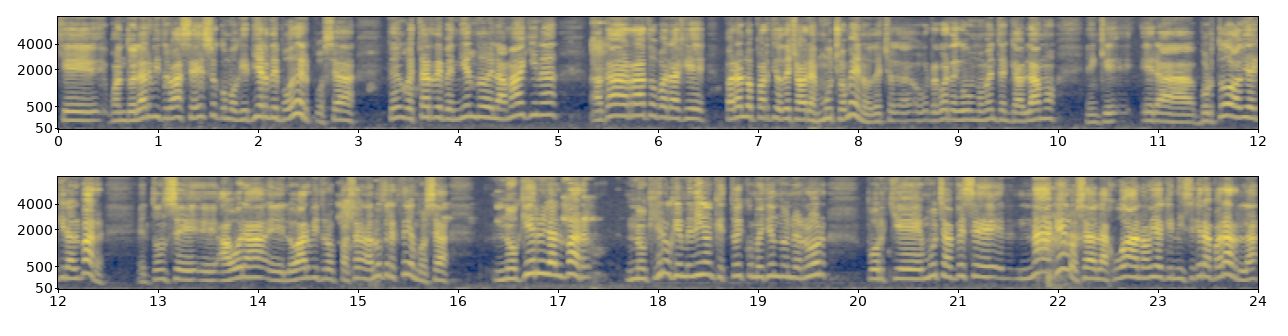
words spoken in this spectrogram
que cuando el árbitro hace eso como que pierde poder, pues, o sea, tengo que estar dependiendo de la máquina a cada rato para que parar los partidos. De hecho, ahora es mucho menos. De hecho, eh, recuerda que hubo un momento en que hablamos en que era por todo había que ir al bar. Entonces, eh, ahora eh, los árbitros pasaron al otro extremo, o sea, no quiero ir al bar, no quiero que me digan que estoy cometiendo un error porque muchas veces nada que ver, o sea, la jugada no había que ni siquiera pararla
